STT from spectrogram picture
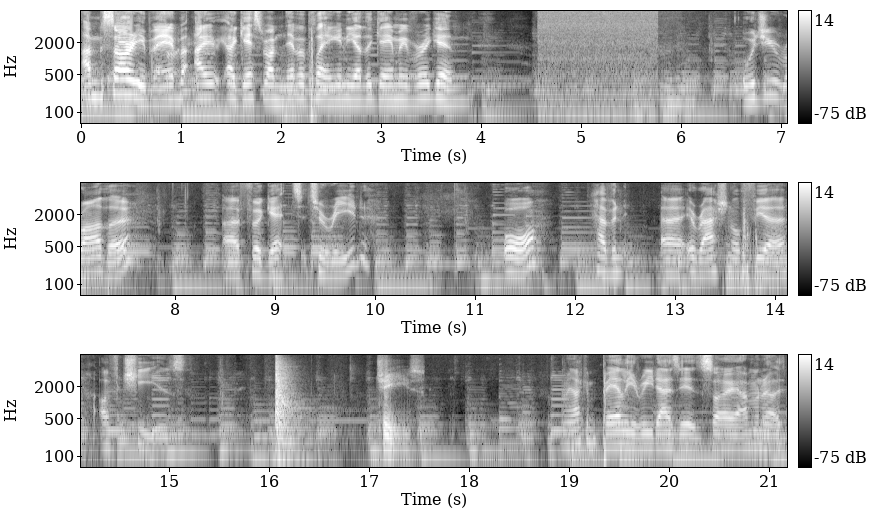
I'm sorry, babe. I, I guess I'm never playing any other game ever again. Would you rather uh, forget to read or have an uh, irrational fear of cheese? Cheese. I mean, I can barely read as is, so I'm gonna I'm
